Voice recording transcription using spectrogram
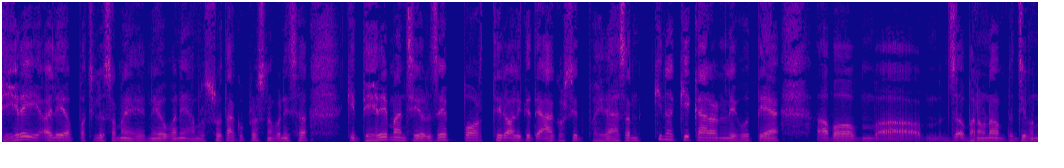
धेरै अहिले अब पछिल्लो समय हेर्ने हो भने हाम्रो श्रोताको प्रश्न पनि छ कि धेरै मान्छेहरू चाहिँ पर्थतिर अलिकति आकर्षित भइरहेछन्। किन के कारणले हो त्यहाँ अब भनौँ न जीवन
